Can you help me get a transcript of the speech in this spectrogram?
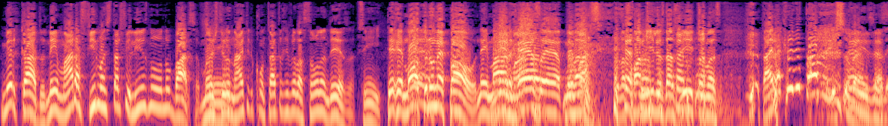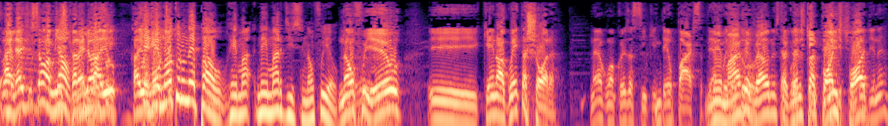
Mercado. Neymar afirma estar feliz no, no Barça. Manchester United contrata a revelação holandesa. Sim. Terremoto no Nepal. Neymar, Neymar- reza é, pelas, Neymar- pelas famílias das vítimas. Tá inacreditável isso, É velho. isso, é Aliás, isso é uma mística, né? melhor Caiu, assim, caiu um monte- Terremoto no Nepal. Neymar disse, não fui eu. Não fui eu. E quem não aguenta, chora. Né? Alguma coisa assim. Quem tem o parça. Tem a Neymar coisa do- revela no Instagram Quem tá pode, triste, pode, né?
